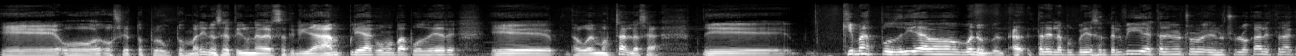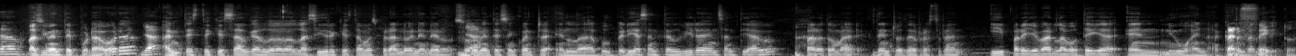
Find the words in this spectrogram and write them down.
eh, o, ciertos productos marinos. O sea, tiene una versatilidad amplia como para poder, eh, para poder mostrarla. O sea, eh, ¿Qué más podría, bueno, estar en la pulpería de Santa Elvira, estar en otro, en otro local, estar acá? Básicamente por ahora, antes de que salga la sidra que estamos esperando en enero, solamente se encuentra en la pulpería Santa Elvira en Santiago para tomar dentro del restaurante y para llevar la botella en New Wine acá Perfecto.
